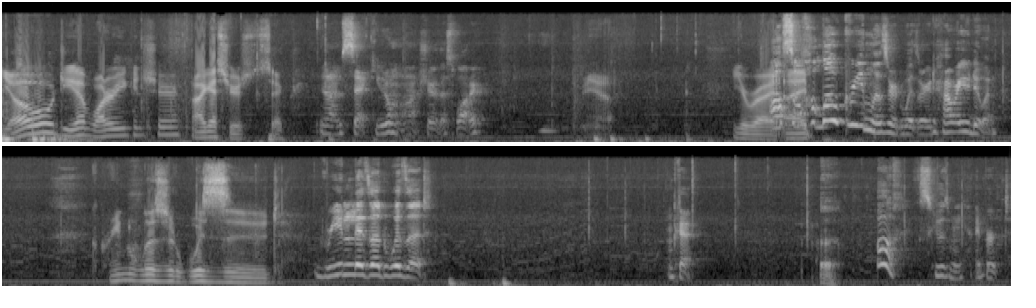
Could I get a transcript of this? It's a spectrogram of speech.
Yo, do you have water you can share? I guess you're sick. You know, I'm sick. You don't want to share this water. Yeah. You're right. Also, I- hello, Green Lizard Wizard. How are you doing? Green Lizard Wizard. Green Lizard Wizard. Okay. Oh, excuse me. I burped.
